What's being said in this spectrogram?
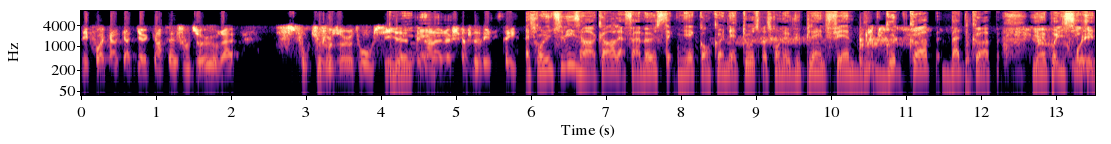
des fois, quand, quand, quand ça joue dur, euh, faut que tu joues dur, toi aussi, là, Oui, sais, dans la recherche de vérité. Est-ce qu'on utilise encore la fameuse technique qu'on connaît tous parce qu'on a vu plein de films, good cop, bad cop. Il y a un policier Oui. qui est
